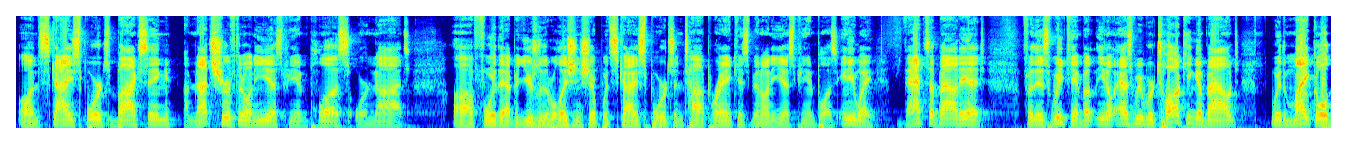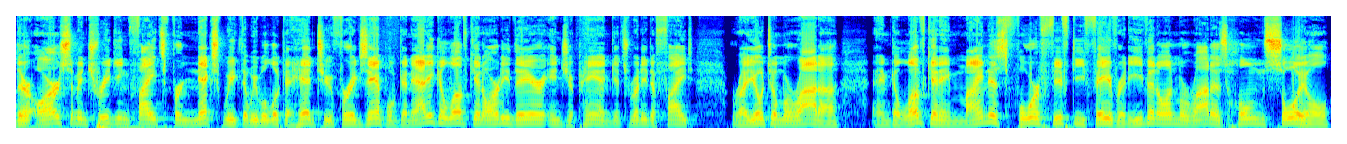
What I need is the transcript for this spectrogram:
on Sky Sports Boxing. I'm not sure if they're on ESPN Plus or not uh, for that, but usually the relationship with Sky Sports and Top Rank has been on ESPN Plus. Anyway, that's about it for this weekend. But you know, as we were talking about with Michael, there are some intriguing fights for next week that we will look ahead to. For example, Gennady Golovkin already there in Japan gets ready to fight Ryota Murata, and Golovkin a minus 450 favorite, even on Murata's home soil.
